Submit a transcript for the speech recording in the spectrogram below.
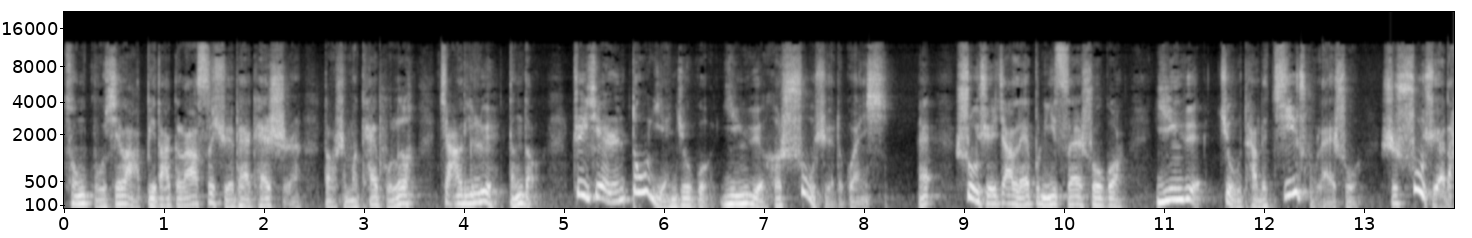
从古希腊毕达哥拉斯学派开始，到什么开普勒、伽利略等等，这些人都研究过音乐和数学的关系。哎，数学家莱布尼茨还说过，音乐就它的基础来说是数学的。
